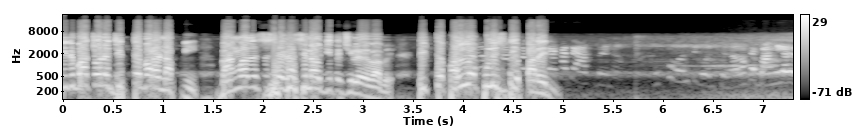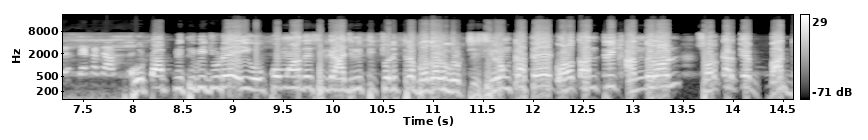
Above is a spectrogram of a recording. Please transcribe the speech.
নির্বাচনে জিততে পারেন আপনি। বাংলাদেশে শেখ হাসিনাও জিতেছিল এভাবে। টিকতে পারলেও পুলিশ দিয়ে পারেনি দেখাতে আসবে না মুখ্যমন্ত্রী বলছেন আমাকে বাংলাদেশ দেখাতে আসবে না। গোটা পৃথিবী জুড়ে এই উপমহাদেশিক রাজনীতির চরিত্রে বদল ঘটছে। শ্রীলঙ্কাতে গণতান্ত্রিক আন্দোলন সরকারকে বাধ্য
